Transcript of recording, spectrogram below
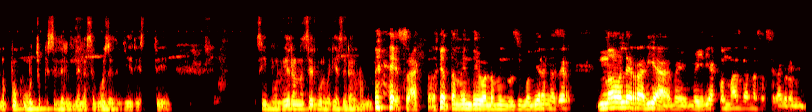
lo poco, mucho que sé de, de la cebolla de ayer. Este, si volvieran a hacer, volvería a ser agrónomo. Exacto, yo también digo lo mismo, si volvieran a hacer, no le erraría, me, iría con más ganas a ser agrónomo.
